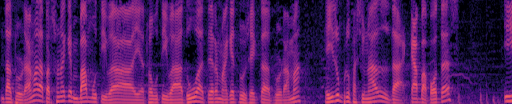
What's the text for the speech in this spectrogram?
del programa, la persona que em va motivar i ens va motivar a dur a terme aquest projecte de programa. Ell és un professional de cap a potes i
